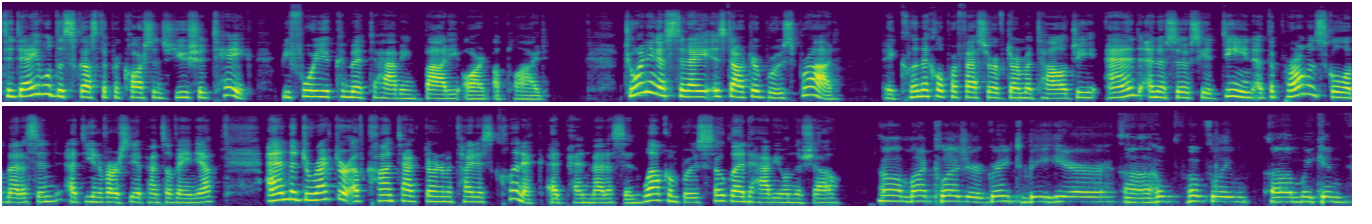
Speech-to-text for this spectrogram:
Today, we'll discuss the precautions you should take before you commit to having body art applied. Joining us today is Dr. Bruce Brod a clinical professor of dermatology and an associate dean at the Perelman School of Medicine at the University of Pennsylvania, and the director of Contact Dermatitis Clinic at Penn Medicine. Welcome, Bruce. So glad to have you on the show. Oh, my pleasure. Great to be here. Uh, hope, hopefully, um, we can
